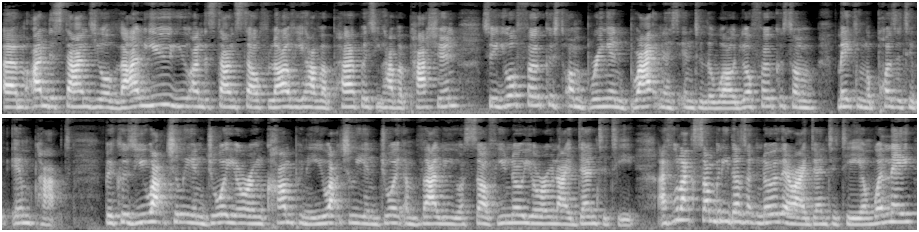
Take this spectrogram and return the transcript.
um, understands your value, you understand self-love, you have a purpose, you have a passion. So you're focused on bringing brightness into the world. You're focused on making a positive impact because you actually enjoy your own company. You actually enjoy and value yourself. You know your own identity. I feel like somebody doesn't know their identity. And when they,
